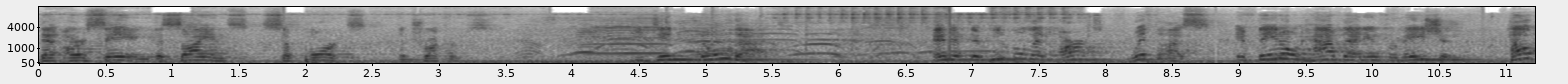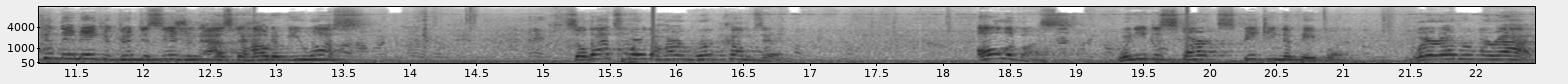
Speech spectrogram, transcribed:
that are saying the science supports the truckers. He didn't know that. And if the people that aren't with us, if they don't have that information, how can they make a good decision as to how to view us? So that's where the hard work comes in. All of us, we need to start speaking to people wherever we're at.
